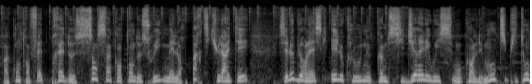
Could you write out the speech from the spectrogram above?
racontent en fait près de 150 ans de swing, mais leur particularité, c'est le burlesque et le clown, comme si Jerry Lewis ou encore les Monty Python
